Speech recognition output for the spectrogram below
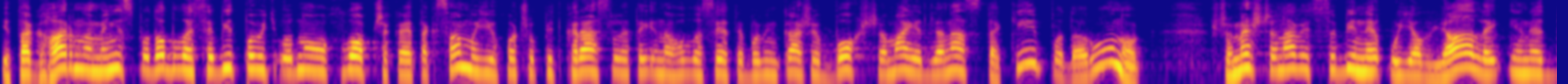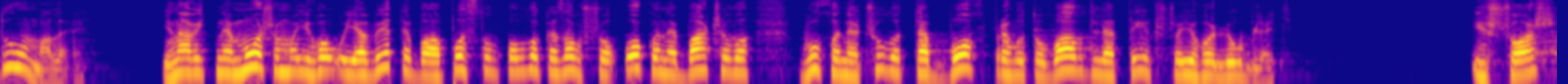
І так гарно мені сподобалася відповідь одного хлопчика. Я так само її хочу підкреслити і наголосити, бо він каже, Бог ще має для нас такий подарунок, що ми ще навіть собі не уявляли і не думали. І навіть не можемо його уявити, бо апостол Павло казав, що око не бачило, вухо не чуло, та Бог приготував для тих, що його люблять. І що ж,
